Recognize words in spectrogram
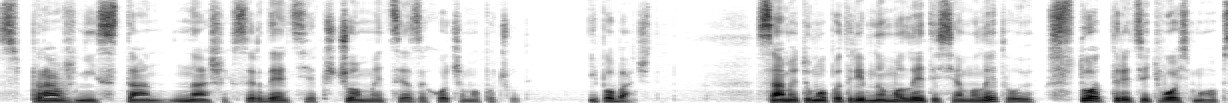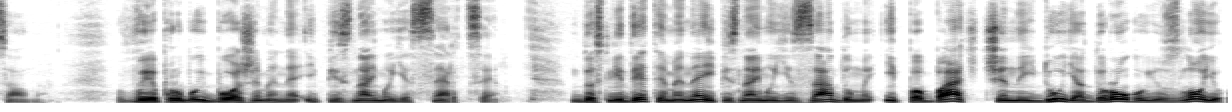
справжній стан наших сердець, якщо ми це захочемо почути і побачити. Саме тому потрібно молитися молитвою 138-го псалму. Випробуй, Боже, мене і пізнай моє серце. Дослідити мене і пізнай мої задуми, і побач, чи не йду я дорогою злою,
